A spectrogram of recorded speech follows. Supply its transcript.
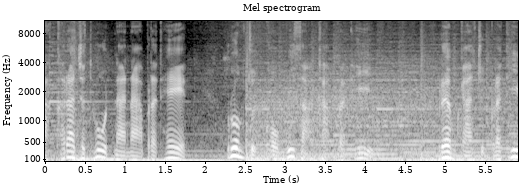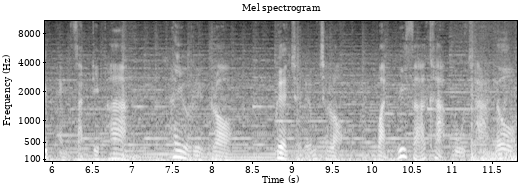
อัครราชทูตนานาประเทศ ร่วมจุดโคมวิสาขาประทีปเริ่มการจุดประทีปแห่งสันติภาพ ให้เรืองรองเพื่อเฉลิมฉลองวันวิสาขาบูชาโลก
